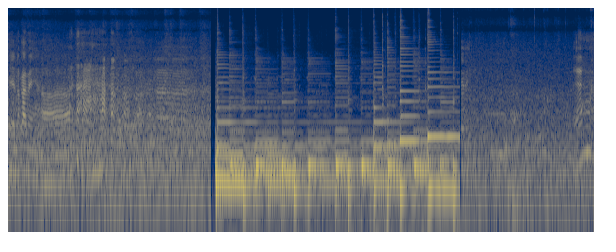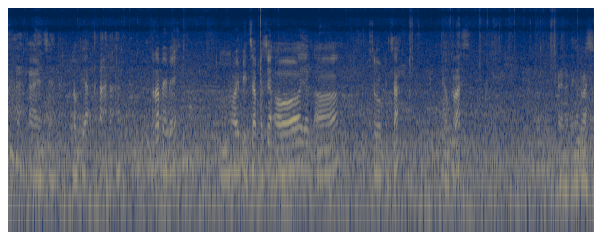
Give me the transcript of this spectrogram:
Ayan na kami. Ah. Tara, bebe. Mm, may pizza pa siya. Oh, yan. Ah. Gusto mo pizza? Yung crust? Kain natin yung crust.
